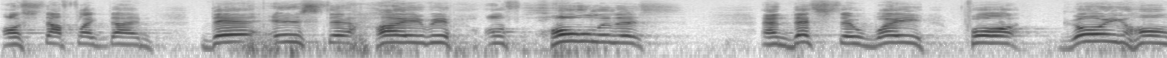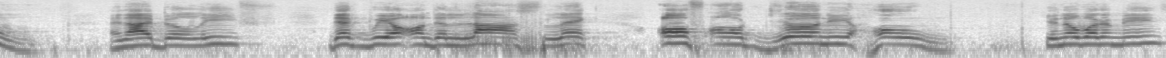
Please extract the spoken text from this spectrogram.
or stuff like that. There is the highway of holiness, and that's the way for going home. And I believe that we are on the last leg of our journey home. You know what it means?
